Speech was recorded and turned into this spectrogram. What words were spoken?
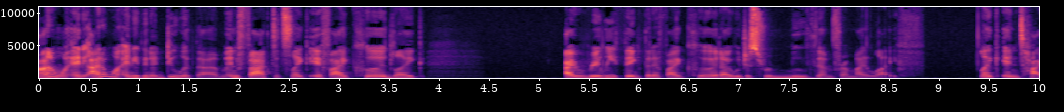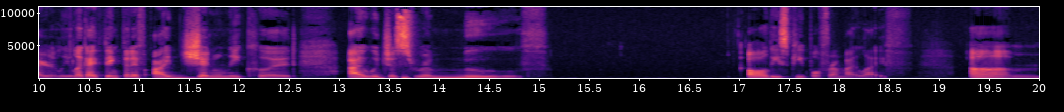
I don't want any I don't want anything to do with them. In fact, it's like if I could like I really think that if I could, I would just remove them from my life. Like entirely. Like I think that if I genuinely could, I would just remove all these people from my life. Um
